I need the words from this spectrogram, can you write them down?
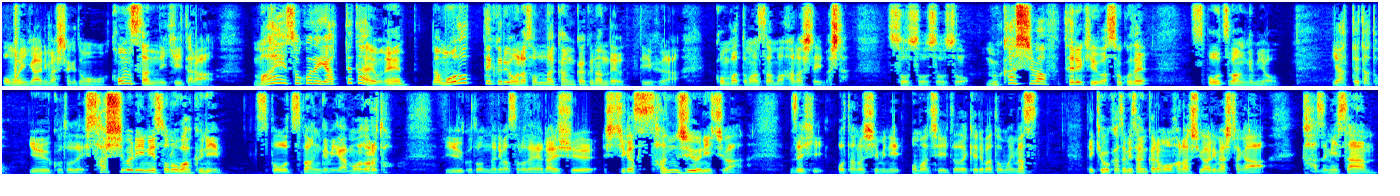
思いがありましたけども、コンさんに聞いたら、前そこでやってたよね。戻ってくるようなそんな感覚なんだよっていうふうなコンバットマンさんも話していました。そうそうそうそう。昔はテレキューはそこでスポーツ番組をやってたということで、久しぶりにその枠にスポーツ番組が戻るということになりますので、来週7月30日はぜひお楽しみにお待ちいただければと思います。で、今日、かずみさんからもお話がありましたが、かずみさん、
